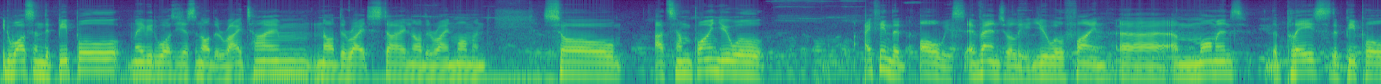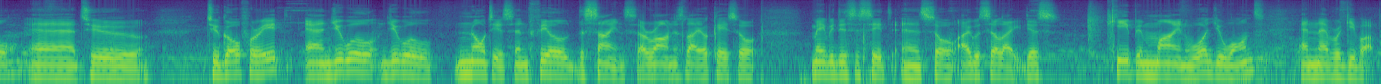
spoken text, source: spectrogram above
it wasn't the people, maybe it was just not the right time, not the right style, not the right moment. So at some point you will I think that always, eventually, you will find uh, a moment, the place, the people uh, to to go for it, and you will you will notice and feel the signs around. It's like okay, so maybe this is it. And so I would say like just keep in mind what you want and never give up.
